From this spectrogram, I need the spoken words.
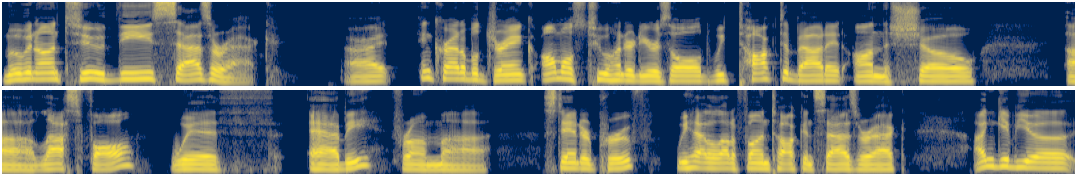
moving on to the Sazerac. All right, incredible drink, almost 200 years old. We talked about it on the show uh, last fall with Abby from uh, Standard Proof. We had a lot of fun talking Sazerac. I can give you uh,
